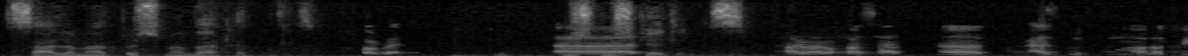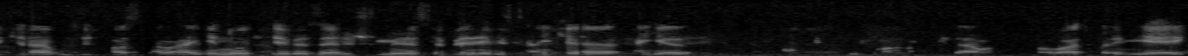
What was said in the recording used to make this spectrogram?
سلامت باشی من در خدمت خوبه. هیچ مشکلی نیست. آره من خواستم از دوستان ها تو که نبودید خواستم اگه نکته به ذهنشون می‌رسه بنویسن که اگه صحبت کنیم. یک.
